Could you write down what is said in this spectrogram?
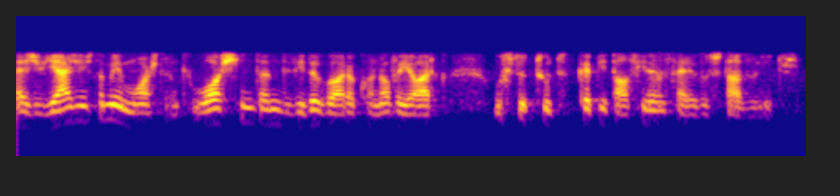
as viagens também mostram que Washington divide agora com Nova York o estatuto de capital financeiro dos Estados Unidos.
